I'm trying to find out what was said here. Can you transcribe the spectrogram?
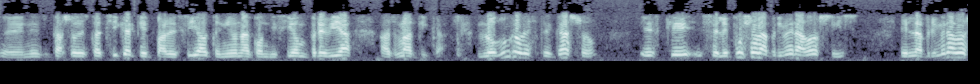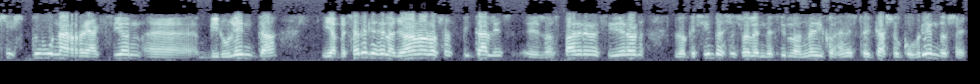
en el caso de esta chica que padecía o tenía una condición previa asmática. Lo duro de este caso es que se le puso la primera dosis, en la primera dosis tuvo una reacción eh, virulenta y a pesar de que se la llevaron a los hospitales, eh, los padres decidieron lo que siempre se suelen decir los médicos en este caso cubriéndose,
